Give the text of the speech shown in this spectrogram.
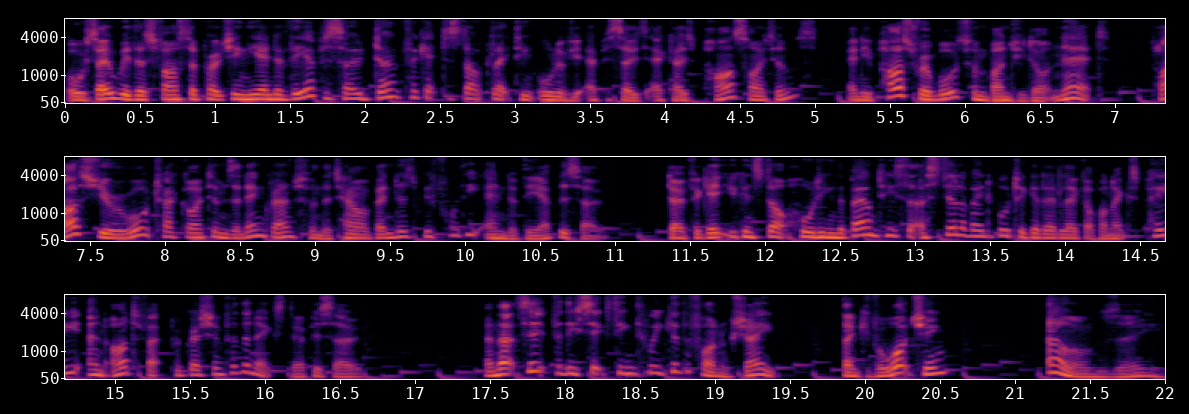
Also, with us fast approaching the end of the episode, don't forget to start collecting all of your episode's Echoes pass items, any pass rewards from Bungie.net, plus your reward track items and engrams from the Tower vendors before the end of the episode. Don't forget you can start hoarding the bounties that are still available to get a leg up on XP and artifact progression for the next episode. And that's it for the 16th week of the final shape. Thank you for watching. Allons-y.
